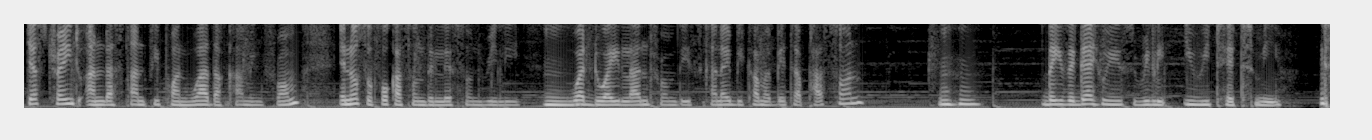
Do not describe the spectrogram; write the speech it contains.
Just trying to understand people and where they're coming from and also focus on the lesson really. What do I learn from this? Can I become a better person? Mm-hmm. There is a guy who used to really irritate me.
